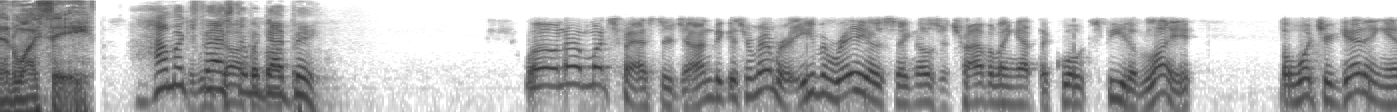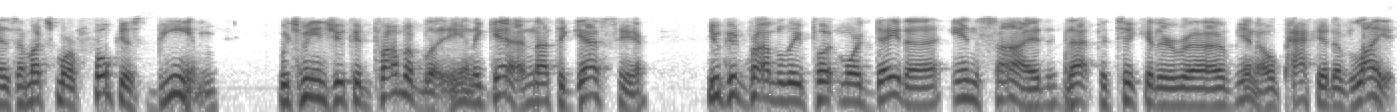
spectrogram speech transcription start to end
NYC. How much faster would that be? Well, not much faster, John, because remember, even radio signals are traveling at the quote speed of light. But what you're getting is a much more focused beam, which means you could probably, and again, not to guess here, you could probably put more data inside that particular, uh, you know, packet of light.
